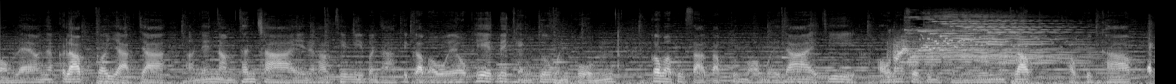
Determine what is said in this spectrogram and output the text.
2 แล้วนะครับ ก็อยากจะแนะนำท่านชายนะครับ ที่มีปัญหาเกี่ยวกับอวัยวะเพศไม่แข็งตัวเหมือนผม ก็มาปรึกษากับคุณหมอเหมยได้ที่ออร่าโซคลินิกแห่งนี้นะครับขอบคุณครับ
